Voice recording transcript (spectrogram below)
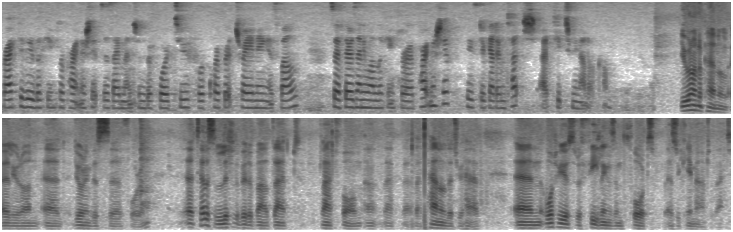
We're actively looking for partnerships, as I mentioned before, too, for corporate training as well. So if there's anyone looking for a partnership, please do get in touch at teachmenow.com. You were on a panel earlier on uh, during this uh, forum. Uh, tell us a little bit about that platform, uh, that, uh, that panel that you had, and what were your sort of feelings and thoughts as you came out of that?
